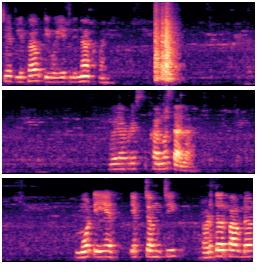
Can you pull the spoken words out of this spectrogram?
જેટલી ભાવતી હોય એટલી નાખવાની. હવે આપણે સૂકા મસાલા. મોટી એ એક ચમચી હળદર પાવડર,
